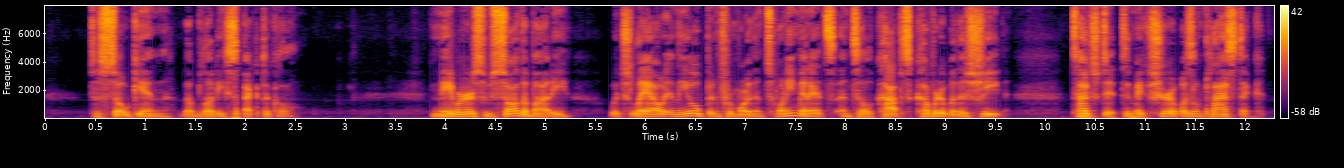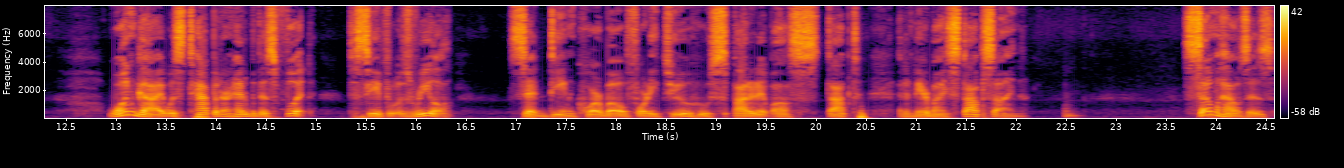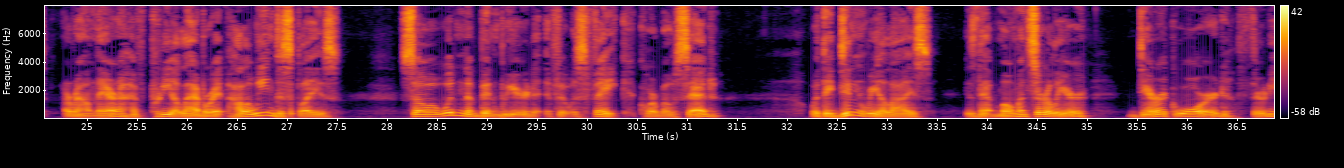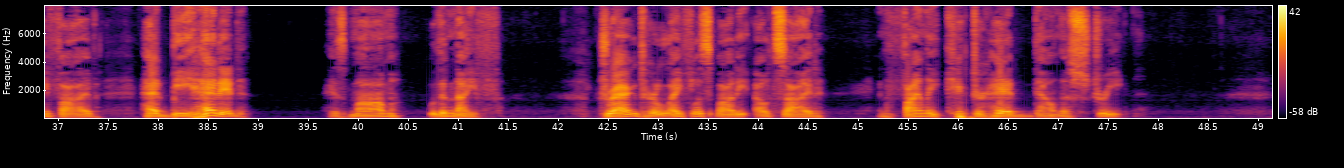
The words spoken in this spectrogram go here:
to soak in the bloody spectacle. Neighbors who saw the body which lay out in the open for more than 20 minutes until cops covered it with a sheet, touched it to make sure it wasn't plastic. One guy was tapping her head with his foot to see if it was real, said Dean Corbo, 42, who spotted it while stopped at a nearby stop sign. Some houses around there have pretty elaborate Halloween displays, so it wouldn't have been weird if it was fake, Corbo said. What they didn't realize is that moments earlier, Derek Ward, 35, had beheaded his mom with a knife, dragged her lifeless body outside, and finally kicked her head down the street.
